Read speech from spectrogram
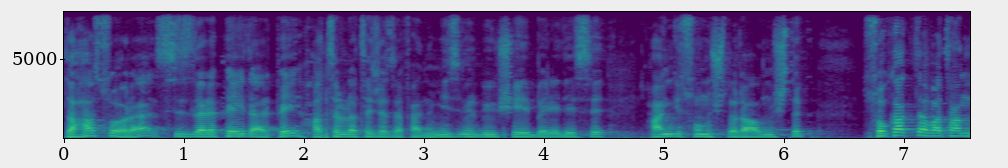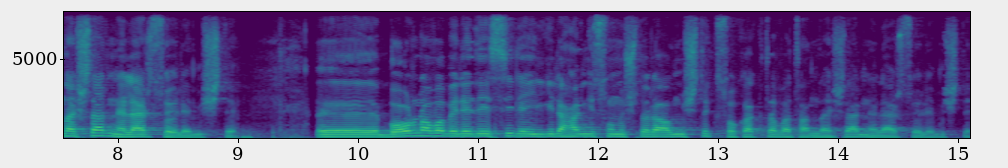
daha sonra sizlere peyderpey hatırlatacağız efendim. İzmir Büyükşehir Belediyesi hangi sonuçları almıştık? Sokakta vatandaşlar neler söylemişti? Ee, Bornova Belediyesi ile ilgili hangi sonuçları almıştık? Sokakta vatandaşlar neler söylemişti?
